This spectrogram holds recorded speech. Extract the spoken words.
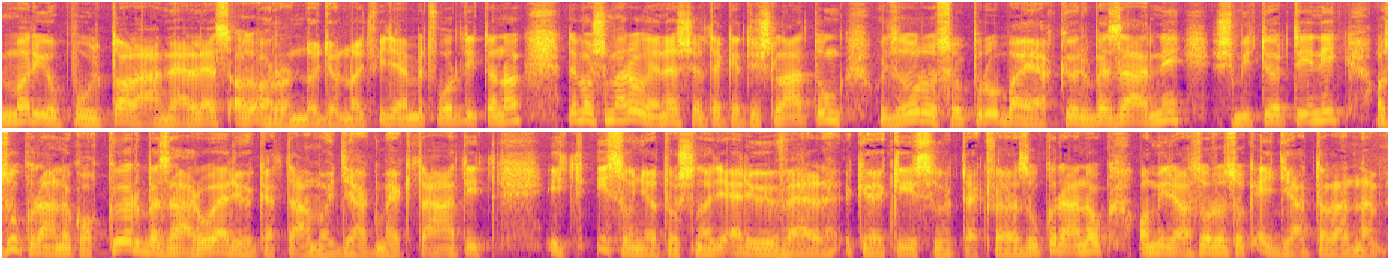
Mariupol talán el lesz, arra nagyon nagy figyelmet fordítanak, de most már olyan eseteket is látunk, hogy az oroszok próbálják körbezárni, és mi történik? Az ukránok a körbezáró erőket támadják meg. Tehát itt, itt iszonyatos nagy erővel készültek fel az ukránok, amire az oroszok egyáltalán nem.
